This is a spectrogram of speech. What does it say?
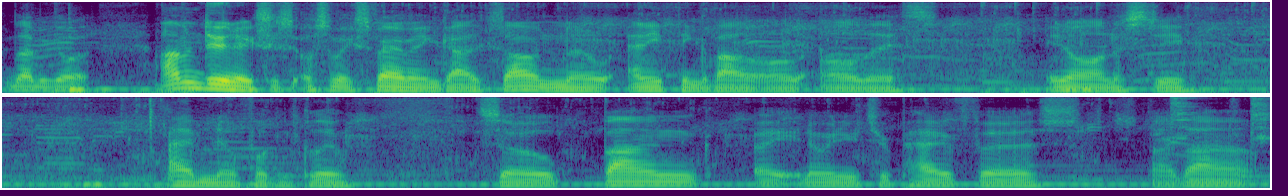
There we go. I'm doing ex some experiment, guys, because I don't know anything about all, all this. In all honesty, I have no fucking clue. So, bang. Wait, no, we need to repair first. Like that.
